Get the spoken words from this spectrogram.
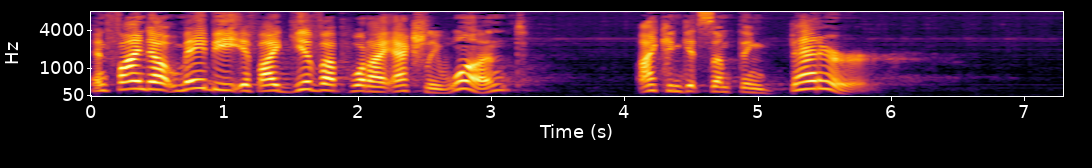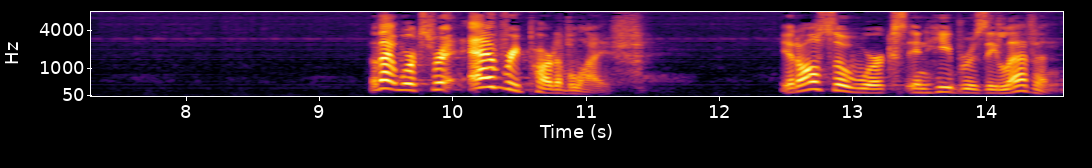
and find out maybe if I give up what I actually want, I can get something better. Now that works for every part of life. It also works in Hebrews 11.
